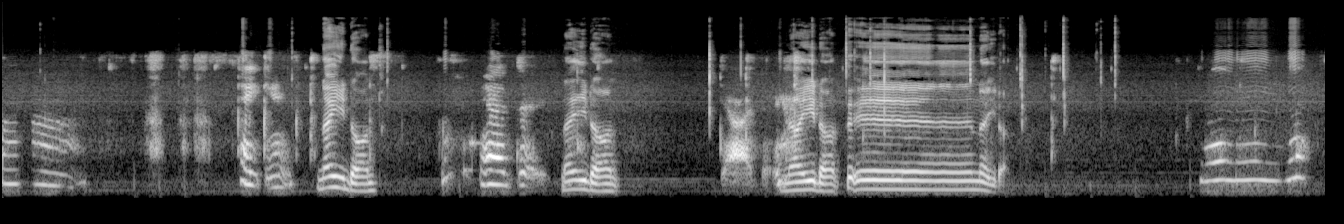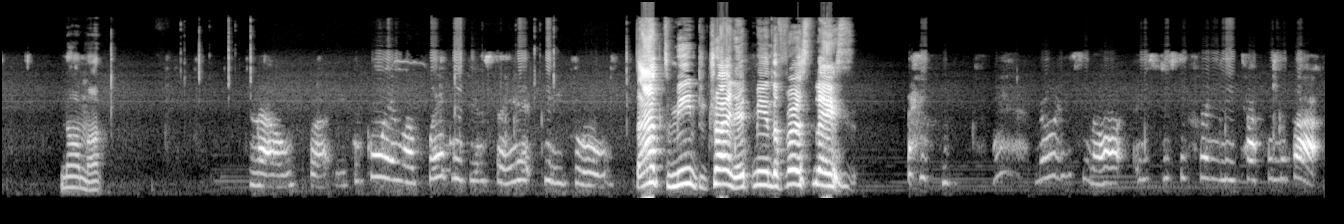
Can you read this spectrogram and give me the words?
Mm-hmm. Hate you. No, you don't. Yeah, I do. No, you don't. Yeah, I do. No, you don't. Uh, no, you don't. No, I'm not. No, but you took away my privilege and say it, people. That's mean to try and hit me in the first place. No, it's not. It's just a friendly tap on the back.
